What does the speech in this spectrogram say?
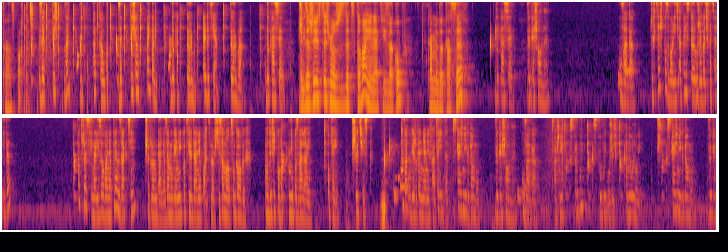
transport. Za tyś, war, paczka za 1000. iPad. Do torba. Edycja. Torba. Do kasy. Więc jeżeli jesteśmy już zdecydowani na jakiś zakup, klikamy do kasy. Do kasy. Wygaszone. Uwaga. Czy chcesz pozwolić Apple Store używać Face ID? Podczas finalizowania transakcji, przeglądania zamówień i potwierdzania płatności samoobsługowych. Modyfikować. Nie pozwalaj. OK. Przycisk. Dwa uwierzytelnianie Face ID. Wskaźnik domu. Wygaszony. Uwaga. Twarz nie. Spróbuj. Spróbuj użyć. Anuluj. Wskaźnik domu. Wyga...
